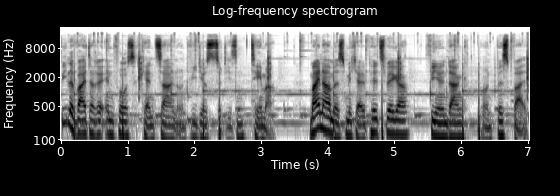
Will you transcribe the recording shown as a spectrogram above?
viele weitere Infos, Kennzahlen und Videos zu diesem Thema. Mein Name ist Michael Pilzweger, vielen Dank und bis bald.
